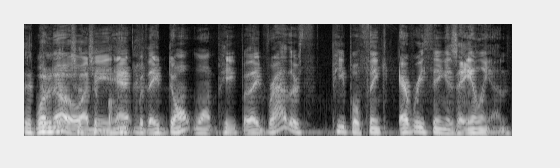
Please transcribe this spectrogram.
They're Well, no, I mean, debunk. eh, but they don't want people. They'd rather th- people think everything is alien.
